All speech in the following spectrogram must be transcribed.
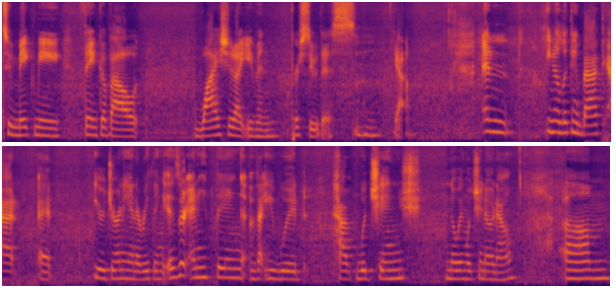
to make me think about why should I even pursue this? Mm-hmm. Yeah. And you know, looking back at at your journey and everything, is there anything that you would have would change knowing what you know now? Um,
